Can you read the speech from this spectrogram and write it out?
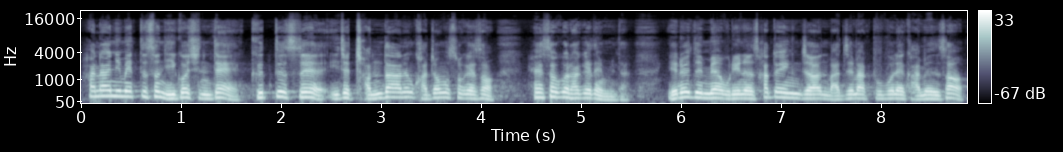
하나님의 뜻은 이것인데 그 뜻을 이제 전달하는 과정 속에서 해석을 하게 됩니다. 예를 들면 우리는 사도행전 마지막 부분에 가면서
